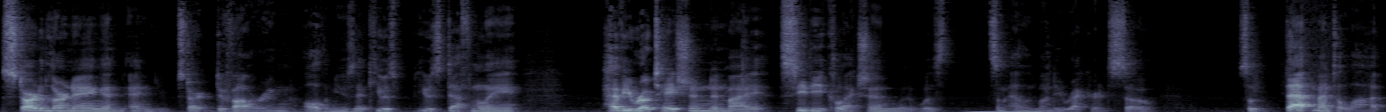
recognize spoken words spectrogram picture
started learning and and you start devouring all the music. He was he was definitely heavy rotation in my CD collection was some Alan Munde records. So so that meant a lot.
